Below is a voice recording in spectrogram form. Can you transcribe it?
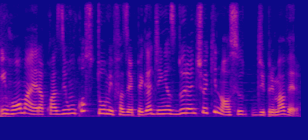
Em Roma era quase um costume fazer pegadinhas durante o equinócio de primavera.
